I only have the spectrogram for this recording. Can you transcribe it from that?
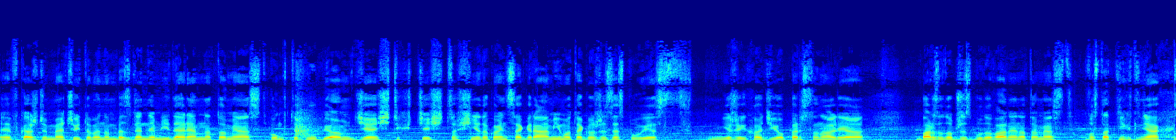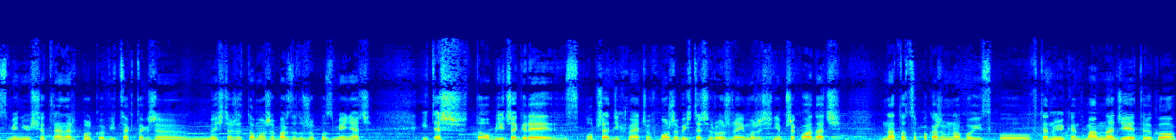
e, w każdym meczu i to będą bezwzględnym liderem, natomiast punkty gubią, gdzieś, gdzieś coś nie do końca gra, mimo tego, że zespół jest, jeżeli chodzi o personalia, bardzo dobrze zbudowany, natomiast w ostatnich dniach zmienił się trener w Polkowicach, także myślę, że to może bardzo dużo pozmieniać. I też to oblicze gry z poprzednich meczów może być też różne i może się nie przekładać na to, co pokażą na boisku w ten weekend. Mam nadzieję tylko,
